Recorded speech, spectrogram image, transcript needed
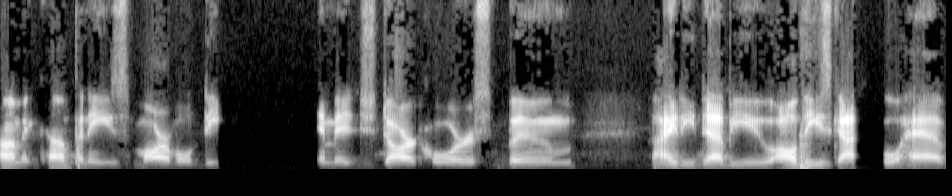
comic companies, Marvel, D, Image, Dark Horse, Boom, IDW. All these guys will have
